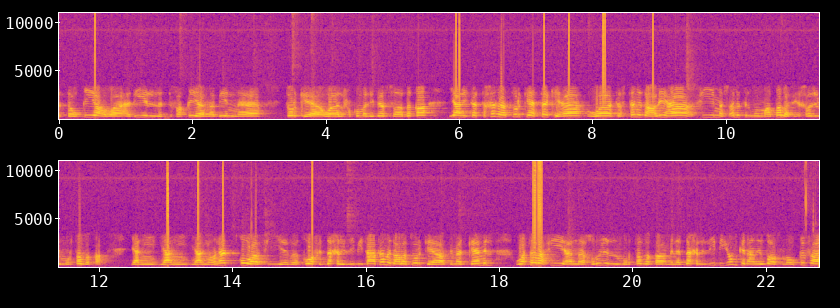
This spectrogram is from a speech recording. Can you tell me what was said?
التوقيع وهذه الاتفاقية ما بين تركيا والحكومة الليبية السابقة يعني تتخذها تركيا تكئة وتستند عليها في مسألة المماطلة في إخراج المرتزقة. يعني يعني يعني هناك قوى في قوى في الداخل الليبي تعتمد على تركيا اعتماد كامل وترى في أن خروج المرتزقة من الداخل الليبي يمكن أن يضعف موقفها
